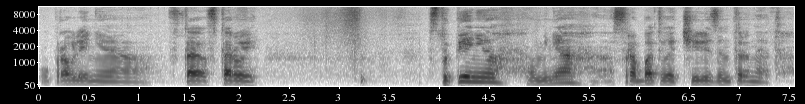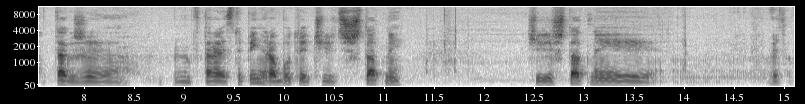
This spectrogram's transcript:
управление второй ступенью у меня срабатывает через интернет. Также вторая ступень работает через штатный через штатный этот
